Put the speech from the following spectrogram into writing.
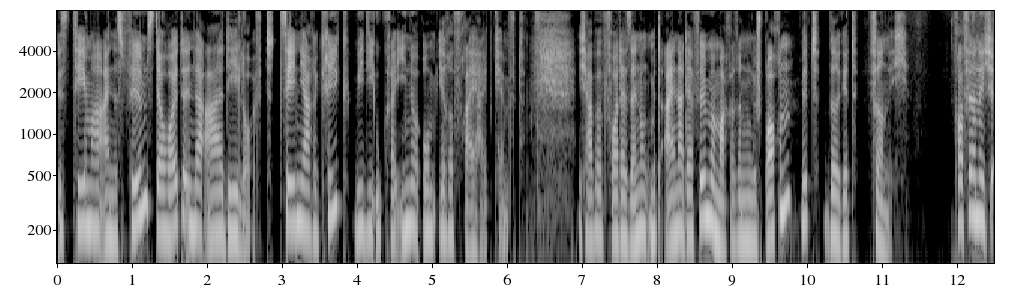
ist Thema eines Films, der heute in der ARD läuft. Zehn Jahre Krieg, wie die Ukraine um ihre Freiheit kämpft. Ich habe vor der Sendung mit einer der Filmemacherinnen gesprochen, mit Birgit Firnig. Frau Firnig,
